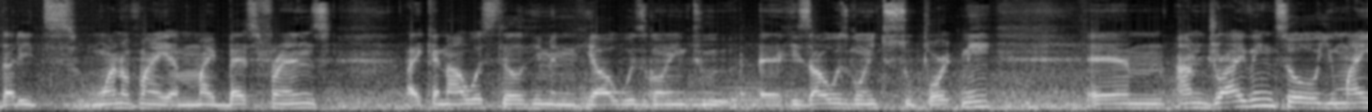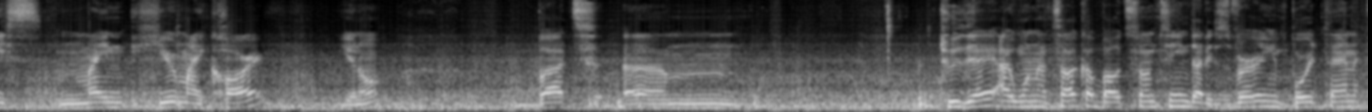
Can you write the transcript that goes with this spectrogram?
that it's one of my uh, my best friends. I can always tell him, and he always going to uh, he's always going to support me. Um, I'm driving, so you might might hear my car, you know. But um, today I want to talk about something that is very important,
